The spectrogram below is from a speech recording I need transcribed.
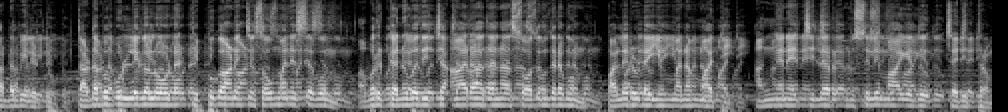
തടവിലിട്ടു. തടവ് പുള്ളികളോട് ടിപ്പു കാണിച്ച സൗമനസ്യവും അവർക്ക് അനുവദിച്ച ആരാധനാ സ്വാതന്ത്ര്യവും പലരുടെയും മനം മാറ്റി. അങ്ങനെ ചിലർ മുസ്ലിമായത് ചരിത്രം.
